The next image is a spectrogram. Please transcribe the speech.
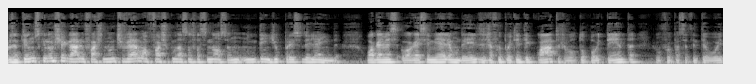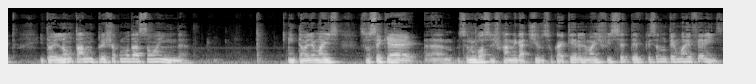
Por exemplo, tem uns que não chegaram em faixa, não tiveram uma faixa de acomodação, você fala assim, nossa, eu não, não entendi o preço dele ainda. O, HMS, o HSML é um deles, ele já foi para 84, já voltou para 80, já foi para 78. Então ele não está num preço de acomodação ainda. Então ele é mais se você quer, uh, você não gosta de ficar negativo no seu carteira, ele é mais difícil você ter porque você não tem uma referência.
